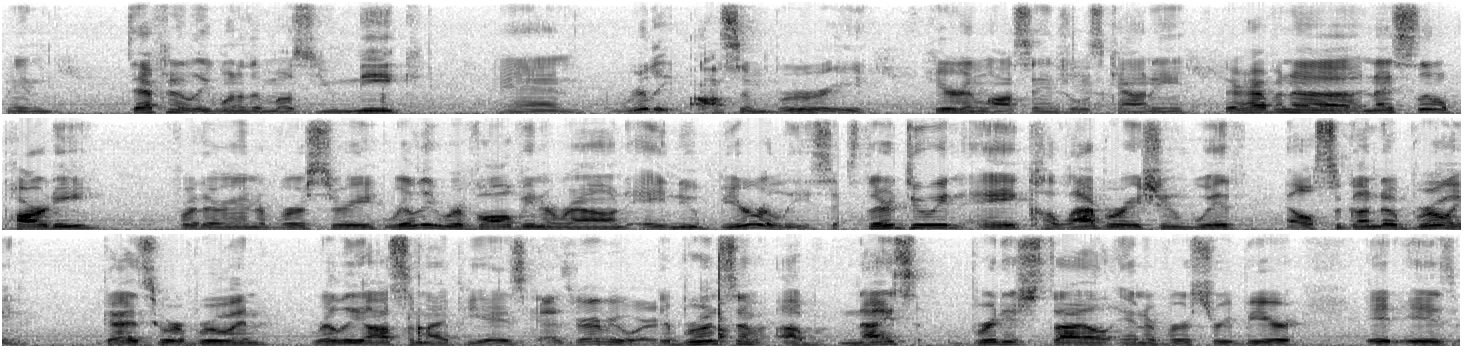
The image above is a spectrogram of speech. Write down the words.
I mean, definitely one of the most unique and really awesome brewery here in Los Angeles County. They're having a nice little party for their anniversary, really revolving around a new beer release. So they're doing a collaboration with El Segundo Brewing. Guys who are brewing really awesome IPAs. Guys are everywhere. They're brewing some a nice British style anniversary beer. It is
